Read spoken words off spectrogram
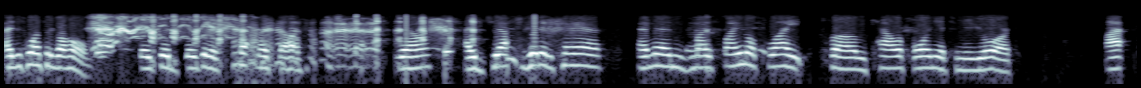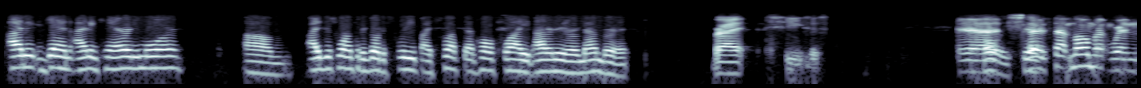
I just wanted to go home. They could they could accept my stuff. You know, I just didn't care. And then my final flight from California to New York, I I didn't again I didn't care anymore. Um, I just wanted to go to sleep. I slept that whole flight. I don't even remember it. Right. Jesus. Yeah, Holy shit. there's that moment when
